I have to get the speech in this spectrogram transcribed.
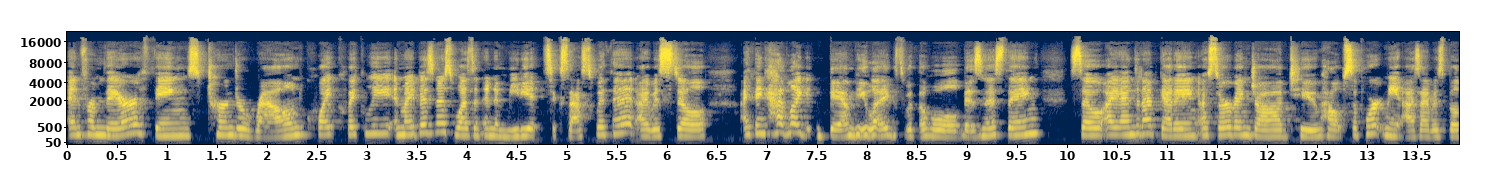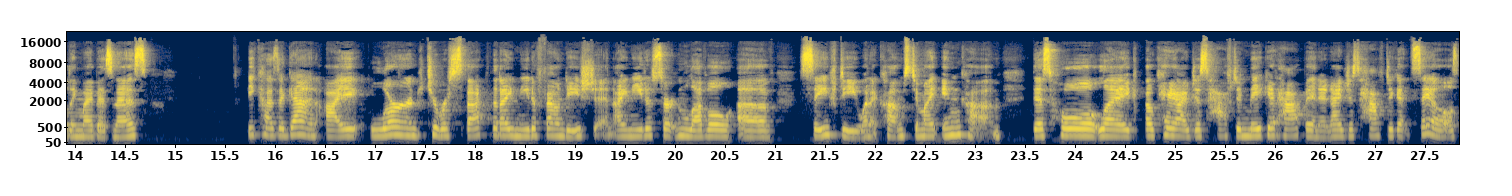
and from there, things turned around quite quickly. And my business wasn't an immediate success with it. I was still, I think, had like Bambi legs with the whole business thing. So I ended up getting a serving job to help support me as I was building my business because again, I learned to respect that I need a foundation. I need a certain level of safety when it comes to my income. This whole like, okay, I just have to make it happen and I just have to get sales.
